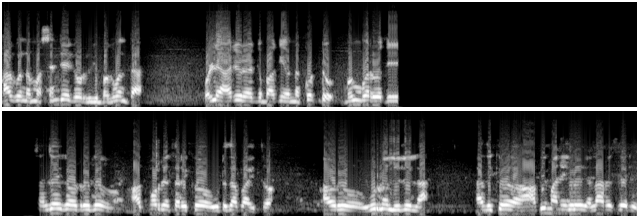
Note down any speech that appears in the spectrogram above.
ಹಾಗೂ ನಮ್ಮ ಸಂಜಯ್ ಗೌಡರಿಗೆ ಭಗವಂತ ಒಳ್ಳೆ ಆರೋಗ್ಯ ಭಾಗ್ಯವನ್ನು ಕೊಟ್ಟು ಮುಂಬರುವ ಸಂಜಯ್ ಗೌಡ್ರದ್ದು ಹದಿಮೂರನೇ ತಾರೀಕು ಹುಟ್ಟಿದಬ್ಬ ಇತ್ತು. ಅವರು ಊರ್ನಲ್ಲಿ ಇರ್ಲಿಲ್ಲ. ಅದಕ್ಕೆ ಅಭಿಮಾನಿಗಳು ಎಲ್ಲಾರು ಸೇರಿ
